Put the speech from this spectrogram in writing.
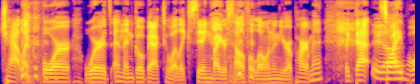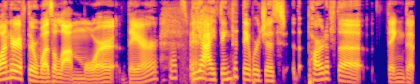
chat like four words and then go back to what, like sitting by yourself alone in your apartment, like that. So I wonder if there was a lot more there. that's fair But yeah, I think that they were just part of the thing that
